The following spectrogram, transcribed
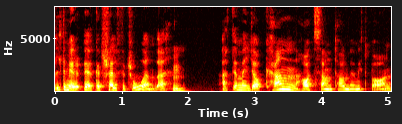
lite mer ökat självförtroende. Att ja, men jag kan ha ett samtal med mitt barn.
